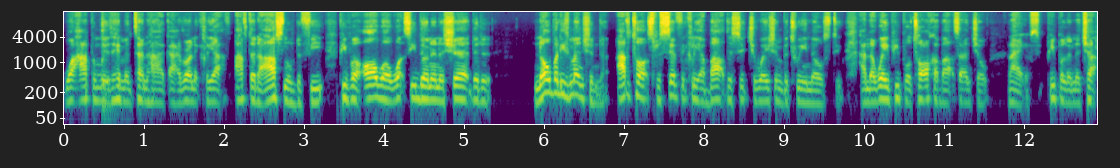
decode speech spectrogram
what happened with him and Ten Hag, ironically after the Arsenal defeat, people are, oh well, what's he done in a shirt? Da-da." Nobody's mentioned that. I've talked specifically about the situation between those two and the way people talk about Sancho. Like people in the chat,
